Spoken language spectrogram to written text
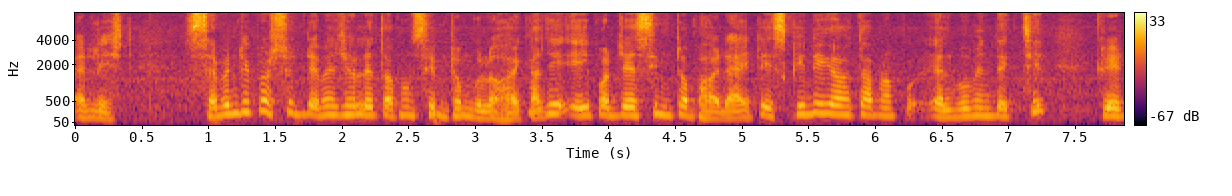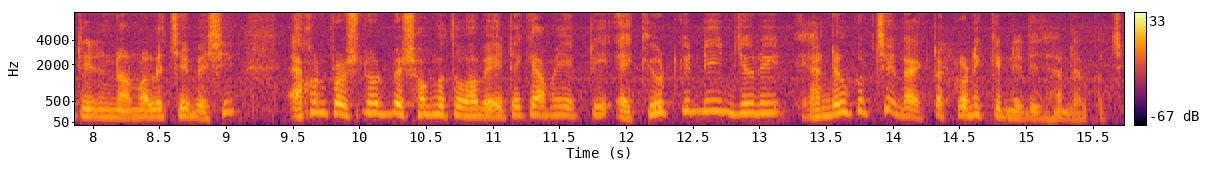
অ্যাটলিস্ট সেভেন্টি পার্সেন্ট ড্যামেজ হলে তখন সিমটমগুলো হয়। কাজে এই পর্যায়ে সিমটম হয় না। এটা স্ক্রিনিংয়ে হয়তো আমরা অ্যালবুমিন দেখছি ক্রিয়েটিনিন নর্মালের চেয়ে বেশি। এখন প্রশ্ন উঠবে সঙ্গতভাবে, এটাকে আমি একটি অ্যাকিউট কিডনি ইনজুরি হ্যান্ডেল করছি না একটা ক্রনিক কিডনি ডিজ হ্যান্ডেল করছি?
